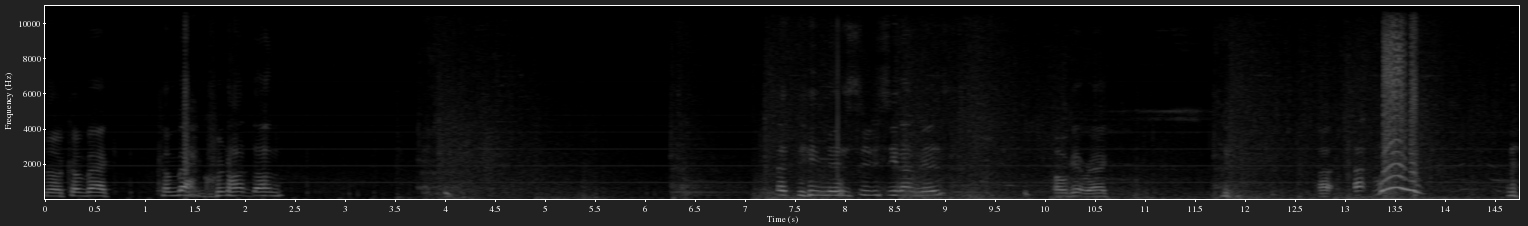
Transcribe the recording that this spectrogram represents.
No, come back. Come back. We're not done. That he missed. Did you see that miss? Oh, get wrecked. uh, uh, woo!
